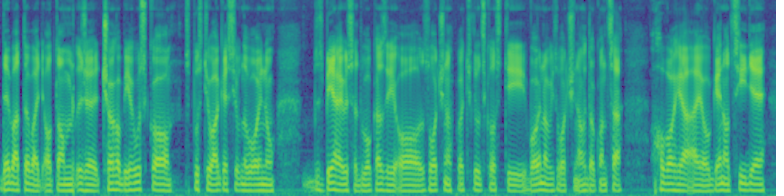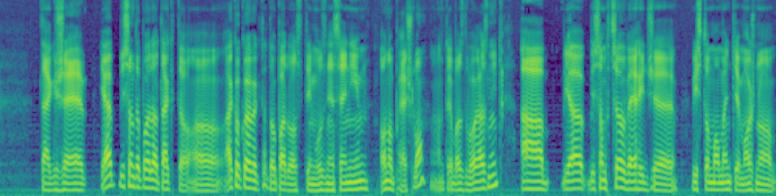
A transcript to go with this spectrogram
debatovať o tom, že čo robí Rusko, spustilo agresívnu vojnu, zbierajú sa dôkazy o zločinoch proti ľudskosti, vojnových zločinoch, dokonca hovoria aj o genocíde. Takže ja by som to povedal takto. Akokoľvek to dopadlo s tým uznesením, ono prešlo, treba zdôrazniť. A ja by som chcel veriť, že v istom momente možno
